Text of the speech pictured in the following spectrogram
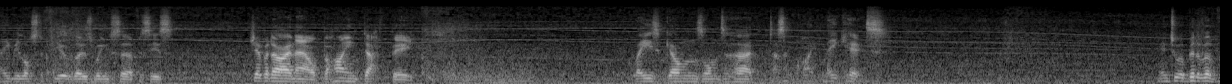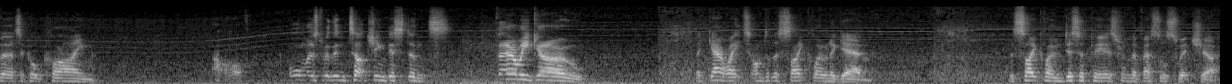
Maybe lost a few of those wing surfaces. Jebediah now behind Daffy. Lays guns onto her. Doesn't quite make it. Into a bit of a vertical climb. Oh, almost within touching distance. There we go! The GAU-8s onto the Cyclone again. The Cyclone disappears from the vessel switcher.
